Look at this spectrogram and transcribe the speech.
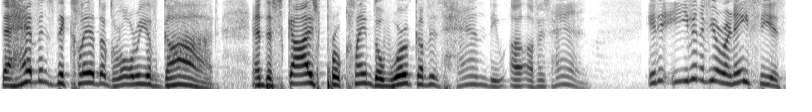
The heavens declare the glory of God, and the skies proclaim the work of his hand. Uh, of his hand. It, even if you're an atheist,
